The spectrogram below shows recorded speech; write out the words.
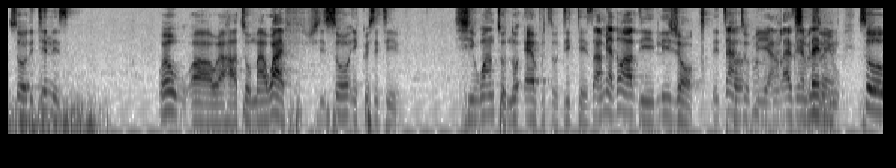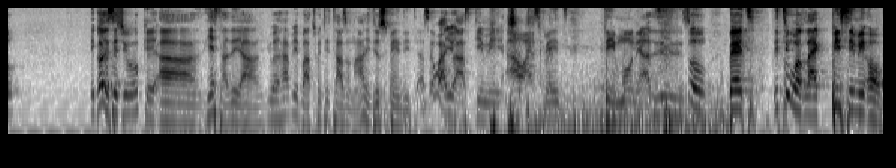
So the thing is, when uh, we are at home, my wife, she's so inquisitive. She wants to know everything to dictate. I mean, I don't have the leisure, the time So, to be analyzing everything. to you. So it got to say to you, okay, uh, yesterday uh, you were having about 20,000. How did you spend it? I said, why are you asking me how I spent the money? How did you-" So, but the thing was like pissing me off.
